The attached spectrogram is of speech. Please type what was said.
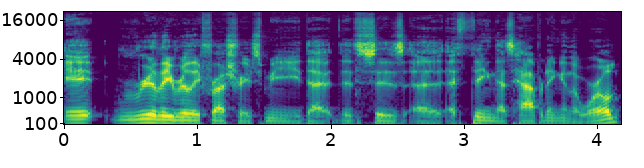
it really, really frustrates me that this is a, a thing that's happening in the world.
